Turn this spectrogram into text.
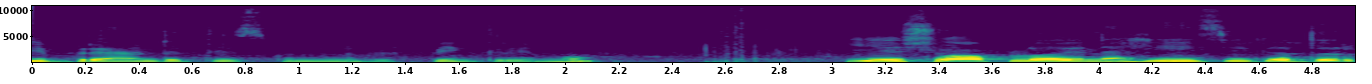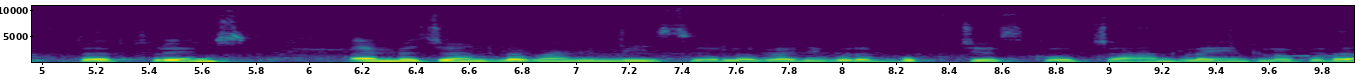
ఈ బ్రాండ్ తీసుకున్న విప్పింగ్ క్రీము. ఏ షాప్లో అయినా ఈజీగా దొరుకుతుంది ఫ్రెండ్స్. అమెజాన్లో కానీ మీషోలో కానీ కూడా బుక్ చేసుకోవచ్చు ఆన్లైన్లో కూడా.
